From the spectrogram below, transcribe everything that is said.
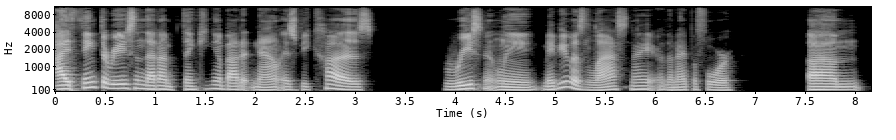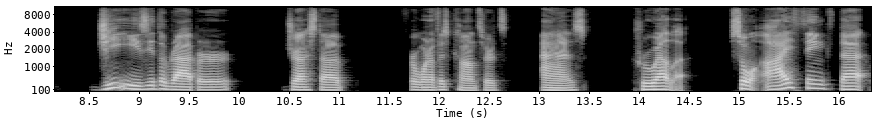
I think the reason that I'm thinking about it now is because recently, maybe it was last night or the night before, um, G-Eazy, the rapper, dressed up for one of his concerts as Cruella. So I think that,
